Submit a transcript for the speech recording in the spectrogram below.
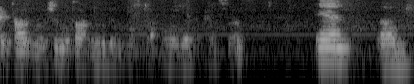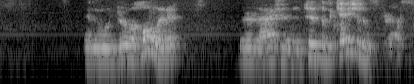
tectonic motion. We'll talk a little bit more, where that comes from. And um, and when we drill a hole in it, there's actually an intensification of stress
